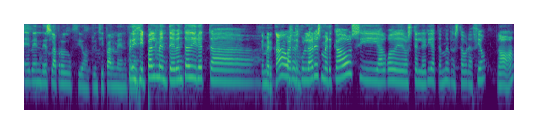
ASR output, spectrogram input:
eh, vendes la producción principalmente? Principalmente venta directa ¿En mercado? particulares, mercados y algo de hostelería también, restauración. Ah,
